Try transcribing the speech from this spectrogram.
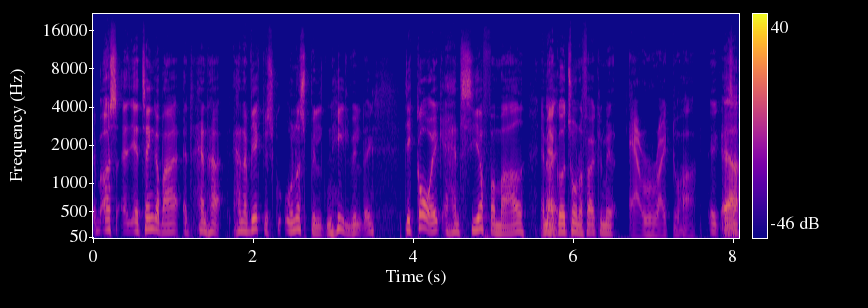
Jamen, også, jeg tænker bare, at han har, han har virkelig skulle underspille den helt vildt, ikke? Det går ikke, at han siger for meget. Jamen, Nej. jeg har gået 240 km. Er right, du har. Ikke? Altså, ja.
